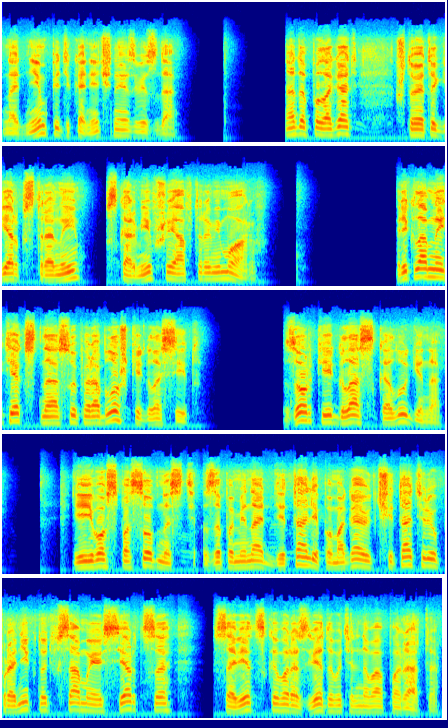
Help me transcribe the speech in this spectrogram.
над ним пятиконечная звезда. Надо полагать, что это герб страны, вскормившей автора мемуаров. Рекламный текст на суперобложке гласит «Зоркий глаз Калугина и его способность запоминать детали помогают читателю проникнуть в самое сердце советского разведывательного аппарата,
